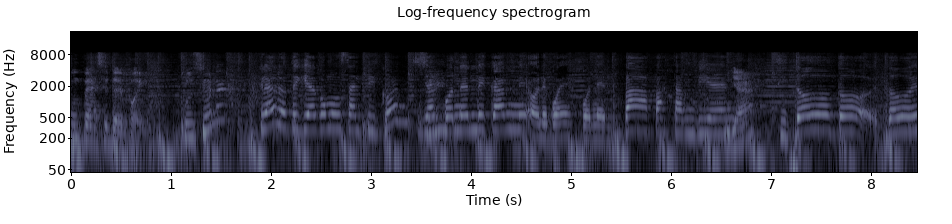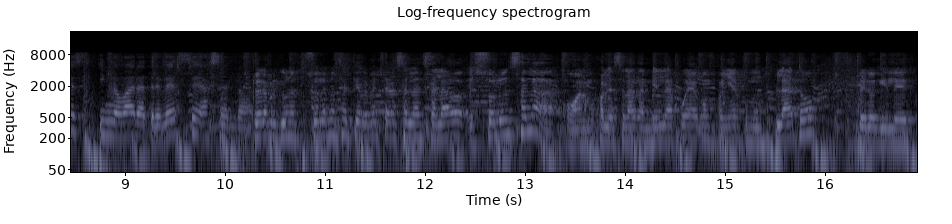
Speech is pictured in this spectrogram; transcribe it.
un pedacito de pollo? ¿Funciona? Claro, te queda como un salpicón. Sí. Y al ponerle carne, o le puedes poner papas también. Ya. Si todo, todo, todo es innovar, atreverse a hacerlo. Claro, porque uno suele pensar que de repente a veces la ensalada es solo ensalada, o a lo mejor la ensalada también la puede acompañar como un plato, pero que le,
